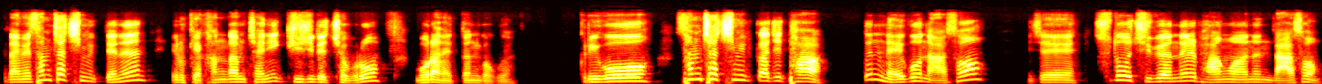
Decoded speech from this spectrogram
그 다음에 3차 침입 때는 이렇게 강감찬이 귀지대첩으로 몰아냈던 거고요. 그리고 3차 침입까지 다 끝내고 나서 이제 수도 주변을 방어하는 나성,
